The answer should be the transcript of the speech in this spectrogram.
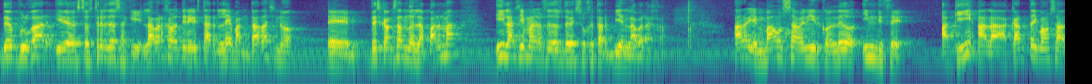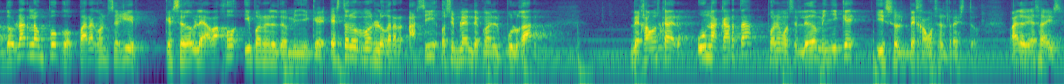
dedo pulgar y de estos tres dedos aquí. La baraja no tiene que estar levantada, sino eh, descansando en la palma y las yemas de los dedos deben sujetar bien la baraja. Ahora bien, vamos a venir con el dedo índice aquí a la carta y vamos a doblarla un poco para conseguir que se doble abajo y poner el dedo meñique. Esto lo podemos lograr así o simplemente con el pulgar. Dejamos caer una carta, ponemos el dedo meñique y dejamos el resto. Vale, ya sabéis,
